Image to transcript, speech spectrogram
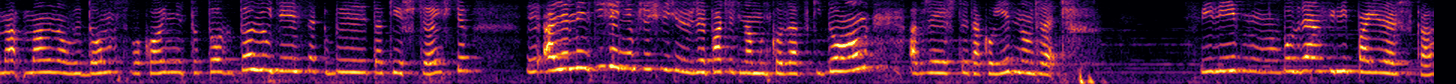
Ma, mam nowy dom, spokojnie. To, to, to ludzie jest jakby takie szczęście. Ale my dzisiaj nie przyszliśmy, żeby patrzeć na mój kozacki dom, a że jeszcze taką jedną rzecz. Filip, pozdrawiam Filipa i Leszka.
